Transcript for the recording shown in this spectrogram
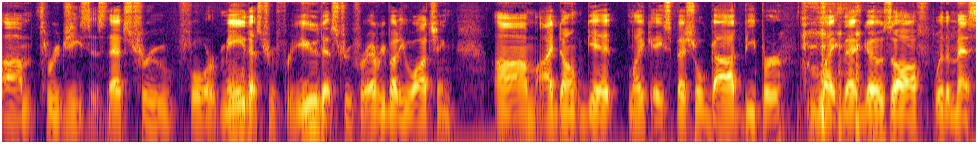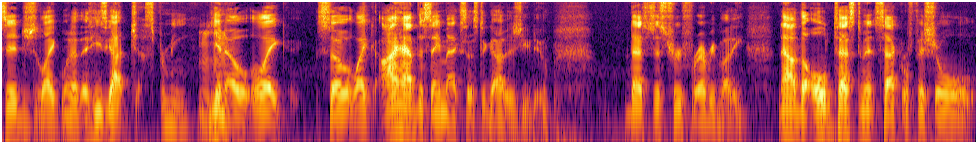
um, through jesus that's true for me that's true for you that's true for everybody watching um, I don't get like a special God beeper like that goes off with a message like when that he's got just for me, you know, like so like I have the same access to God as you do that's just true for everybody. Now, the Old Testament sacrificial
